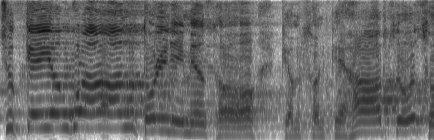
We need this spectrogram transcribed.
주께 영광 돌리면서 겸 손케 합소서.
